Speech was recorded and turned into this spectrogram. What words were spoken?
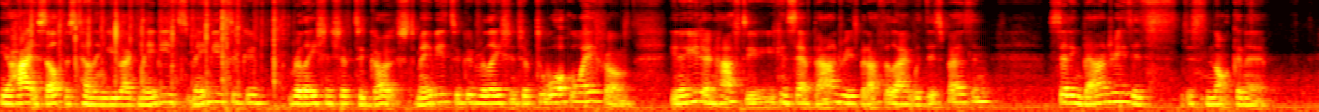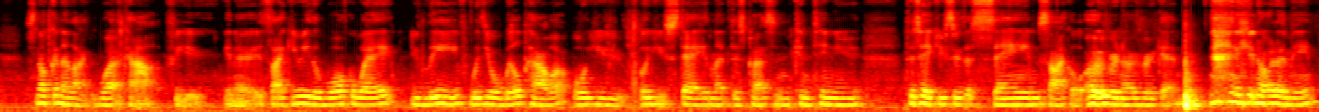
your higher self is telling you like maybe it's maybe it's a good relationship to ghost. Maybe it's a good relationship to walk away from. You know you don't have to. You can set boundaries but i feel like with this person setting boundaries is just not gonna it's not gonna like work out for you. You know it's like you either walk away you leave with your willpower or you or you stay and let this person continue to take you through the same cycle over and over again. You know what i mean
